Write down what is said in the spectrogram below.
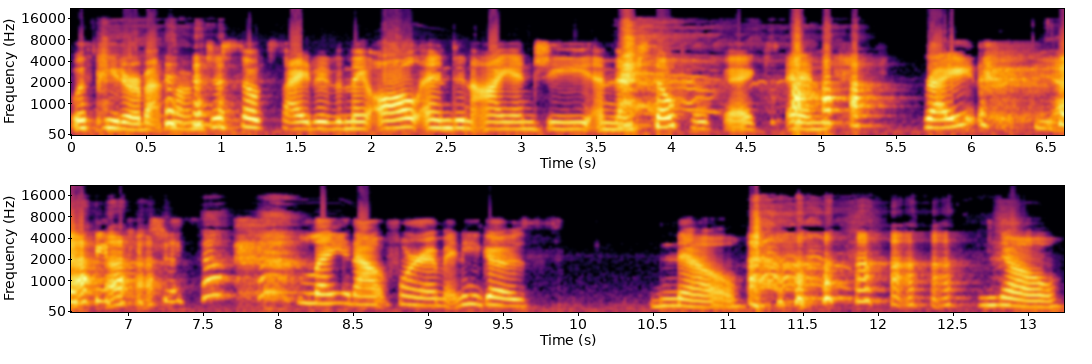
with Peter about how I'm just so excited and they all end in ing and they're so perfect and right? Yeah. just lay it out for him, and he goes, "No, no,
